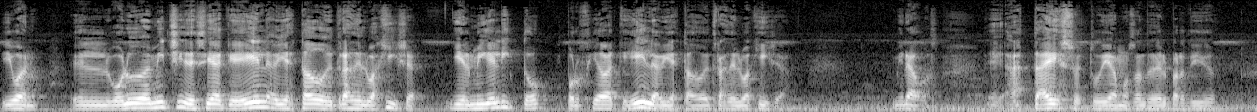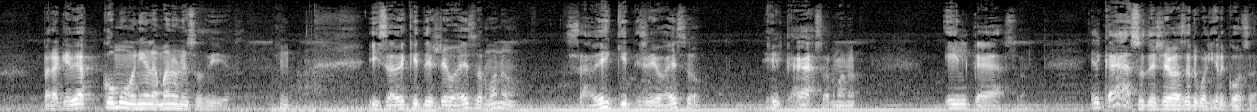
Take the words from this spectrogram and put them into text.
y bueno, el boludo de Michi decía que él había estado detrás del vajilla y el Miguelito porfiaba que él había estado detrás del vajilla. Mirá vos, eh, hasta eso estudiamos antes del partido, para que veas cómo venía la mano en esos días. ¿Y sabés qué te lleva a eso, hermano? ¿Sabés qué te lleva a eso? El cagazo, hermano el cagazo. El cagazo te lleva a hacer cualquier cosa,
